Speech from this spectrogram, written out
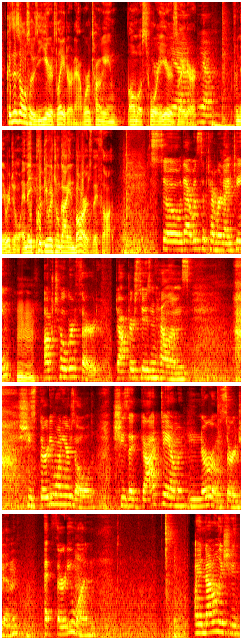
Because this also is years later now. We're talking almost four years yeah, later Yeah. from the original, and they put the original guy in bars. They thought. So that was September 19th. Mm-hmm. October 3rd, Dr. Susan Hellams. She's 31 years old. She's a goddamn neurosurgeon at 31. And not only is she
